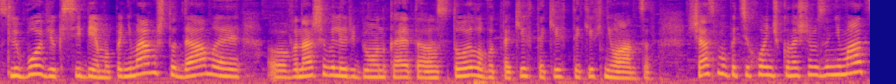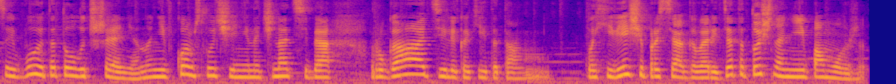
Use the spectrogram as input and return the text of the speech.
с любовью к себе. Мы понимаем, что да, мы э, вынашивали ребенка, это стоило вот таких, таких, таких нюансов. Сейчас мы потихонечку начнем заниматься, и будет это улучшение. Но ни в коем случае не начинать себя ругать или какие-то там плохие вещи про себя говорить. Это точно не поможет.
